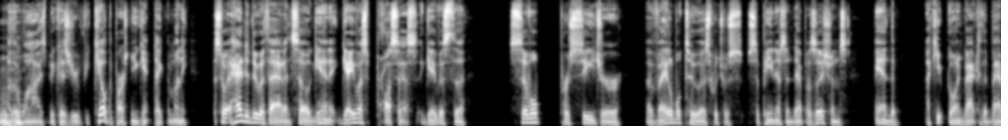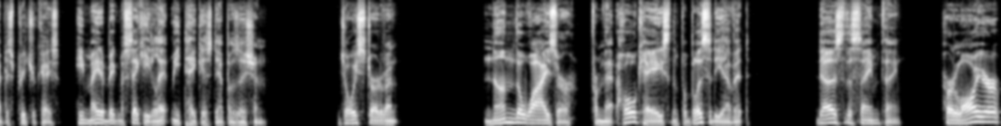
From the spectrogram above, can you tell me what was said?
mm-hmm. otherwise because if you killed the person, you can't take the money so it had to do with that. And so again, it gave us process. It gave us the civil procedure available to us, which was subpoenas and depositions. And the I keep going back to the Baptist preacher case. He made a big mistake. He let me take his deposition. Joyce Sturdivant, none the wiser from that whole case and the publicity of it, does the same thing. Her lawyer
